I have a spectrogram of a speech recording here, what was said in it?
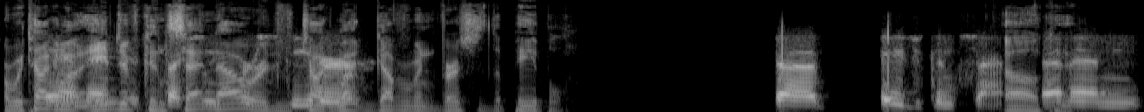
Are we talking And about age of consent now, or are we talking about government versus the people? uh, age of consent? Oh, okay. And then,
